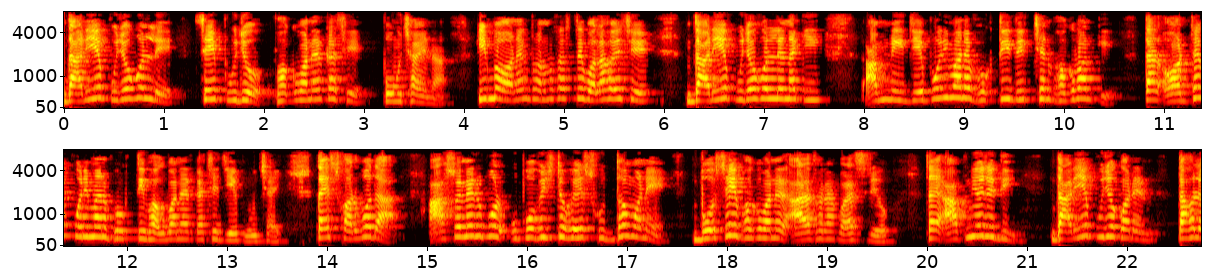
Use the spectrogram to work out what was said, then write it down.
দাঁড়িয়ে পুজো করলে সেই পুজো ভগবানের কাছে পৌঁছায় না। কিংবা অনেক ধর্মশাস্ত্রে বলা হয়েছে, দাঁড়িয়ে পুজো করলে নাকি আপনি যে পরিমাণে ভক্তি দিচ্ছেন ভগবানকে, তার অর্ধেক পরিমাণ ভক্তি ভগবানের কাছে যে পৌঁছায়। তাই সর্বদা আসনের উপর উপবিষ্ট হয়ে শুদ্ধ মনে বসেই ভগবানের আরাধনা করা শ্রেয়। তাই আপনিও যদি দাঁড়িয়ে পুজো করেন, তাহলে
